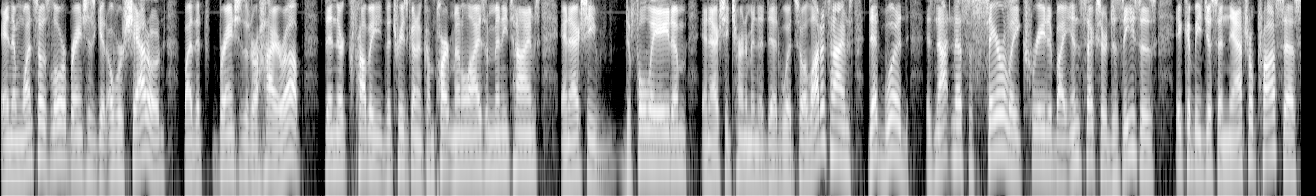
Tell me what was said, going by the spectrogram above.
And then once those lower branches get overshadowed by the branches that are higher up, then they're probably the tree's going to compartmentalize them many times and actually defoliate them and actually turn them into dead wood. So a lot of times dead wood is not necessarily created by insects or diseases. It could be just a natural process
